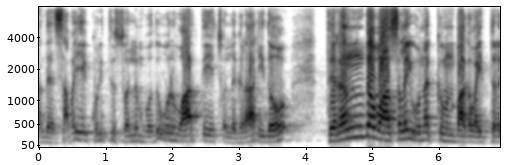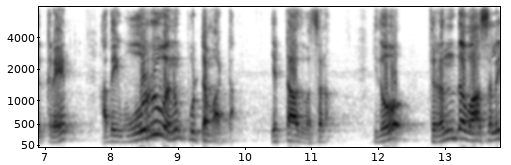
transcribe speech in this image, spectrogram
அந்த சபையை குறித்து சொல்லும்போது ஒரு வார்த்தையை சொல்லுகிறார். இதோ திறந்த வாசலை உனக்கு முன்பாக வைத்திருக்கிறேன். அதை ஒருவனும் பூட்ட மாட்டான் எட்டாவது வசனம். இதோ திறந்த வாசலை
